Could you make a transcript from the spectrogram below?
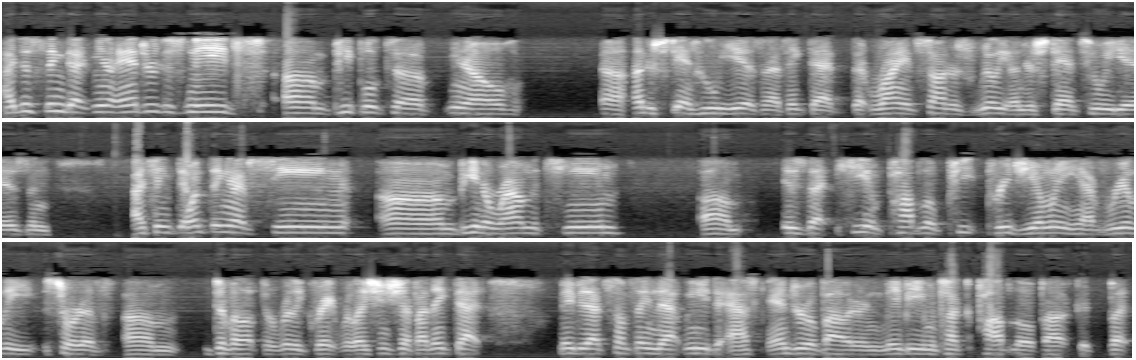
I just think that you know, Andrew just needs um, people to you know uh, understand who he is, and I think that that Ryan Saunders really understands who he is, and I think that one thing I've seen um, being around the team um, is that he and Pablo P- Prigioni have really sort of um, developed a really great relationship. I think that maybe that's something that we need to ask Andrew about, and maybe even talk to Pablo about. But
